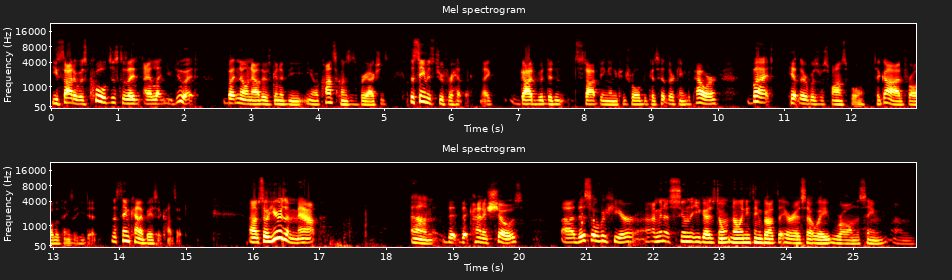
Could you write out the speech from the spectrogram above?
You thought it was cool just because I, I let you do it, but no, now there's going to be you know consequences for your actions. The same is true for Hitler. Like God didn't stop being in control because Hitler came to power, but Hitler was responsible to God for all the things that he did. The same kind of basic concept. Um, so here's a map um, that, that kind of shows uh, this over here. I'm going to assume that you guys don't know anything about the areas. That way we're all on the same um,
